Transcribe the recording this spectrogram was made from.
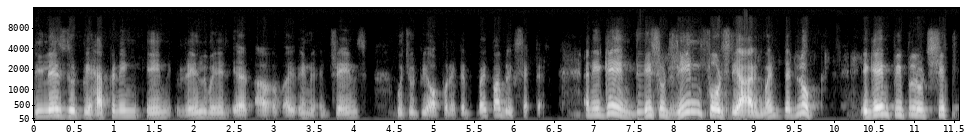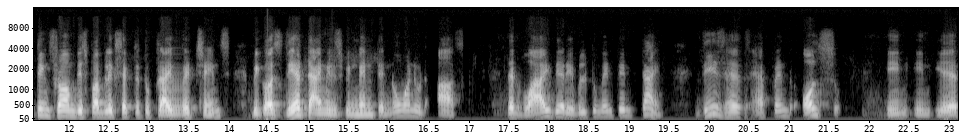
delays would be happening in railways, uh, uh in trains, which would be operated by public sector. And again, this would reinforce the argument that look, again, people would shifting from this public sector to private trains because their time is being maintained. No one would ask that why they're able to maintain time. This has happened also in in air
